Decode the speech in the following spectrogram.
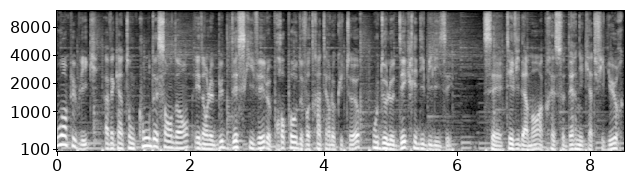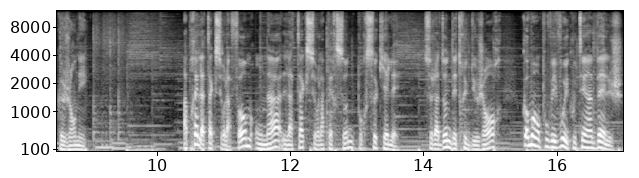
ou en public, avec un ton condescendant et dans le but d'esquiver le propos de votre interlocuteur ou de le décrédibiliser. C'est évidemment après ce dernier cas de figure que j'en ai. Après l'attaque sur la forme, on a l'attaque sur la personne pour ce qu'elle est. Cela donne des trucs du genre Comment pouvez-vous écouter un Belge?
